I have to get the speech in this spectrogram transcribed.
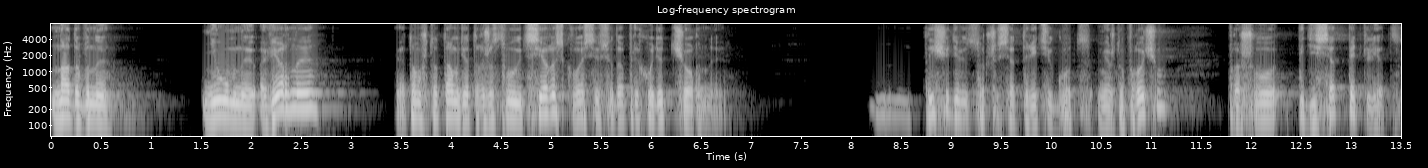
надобны не умные, а верные, и о том, что там, где торжествует серость, к власти всегда приходят черные. 1963 год, между прочим, прошло 55 лет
